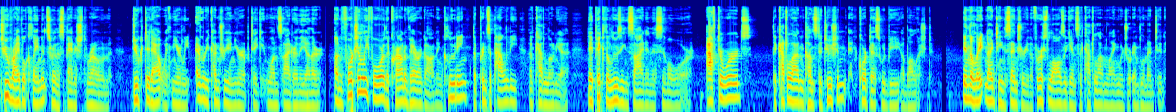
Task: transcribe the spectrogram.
two rival claimants for the Spanish throne duked it out with nearly every country in Europe taking one side or the other. Unfortunately for the Crown of Aragon, including the Principality of Catalonia, they picked the losing side in the civil war. Afterwards, the Catalan constitution and Cortes would be abolished. In the late 19th century, the first laws against the Catalan language were implemented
